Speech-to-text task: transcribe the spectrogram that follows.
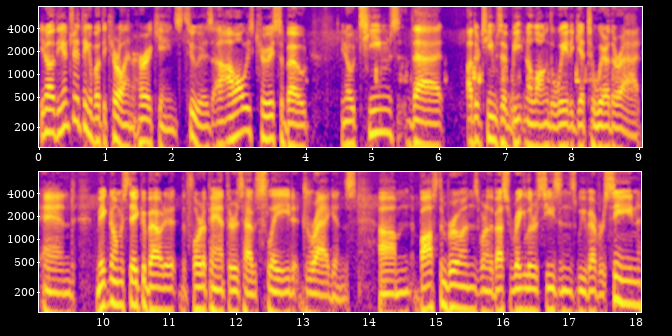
You know, the interesting thing about the Carolina Hurricanes too is I'm always curious about, you know, teams that other teams have beaten along the way to get to where they're at. And make no mistake about it, the Florida Panthers have slayed dragons. Um, Boston Bruins, one of the best regular seasons we've ever seen.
